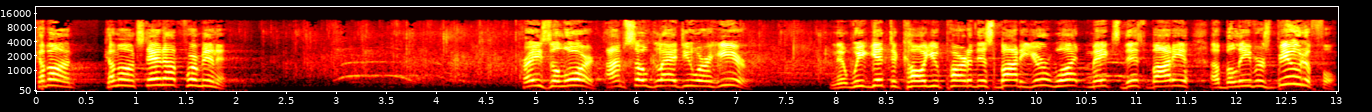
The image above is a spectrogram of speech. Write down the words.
Come on, come on, stand up for a minute. Praise the Lord. I'm so glad you are here. And that we get to call you part of this body. You're what makes this body of believers beautiful.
